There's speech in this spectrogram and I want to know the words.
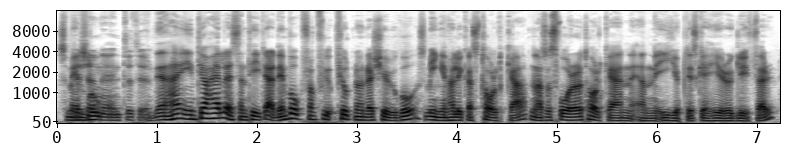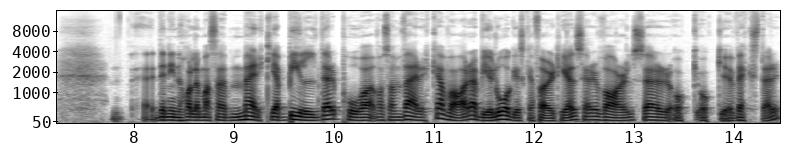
Som är Det känner jag inte till. den här är inte jag heller sedan tidigare. Det är en bok från 1420 som ingen har lyckats tolka. Den är alltså svårare att tolka än, än egyptiska hieroglyfer. Den innehåller massa märkliga bilder på vad som verkar vara biologiska företeelser, varelser och, och växter.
